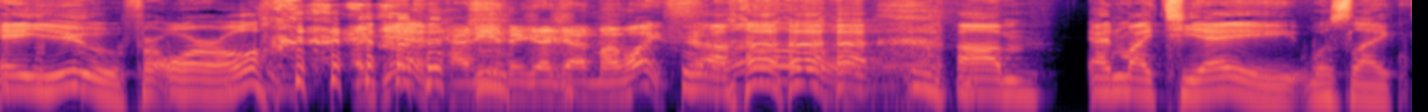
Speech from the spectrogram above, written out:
AU for oral. Again, how do you think I got my wife? um, and my TA was like,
